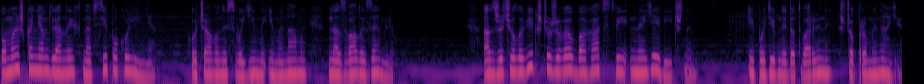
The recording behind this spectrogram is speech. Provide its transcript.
помешканням для них на всі покоління, хоча вони своїми іменами назвали землю. Адже чоловік, що живе в багатстві, не є вічним, і подібний до тварини, що проминає.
